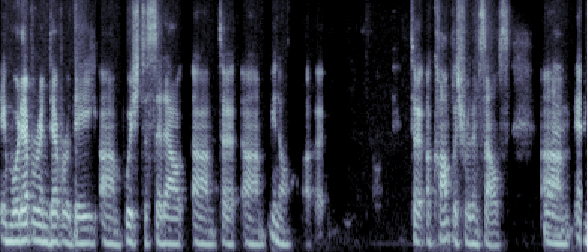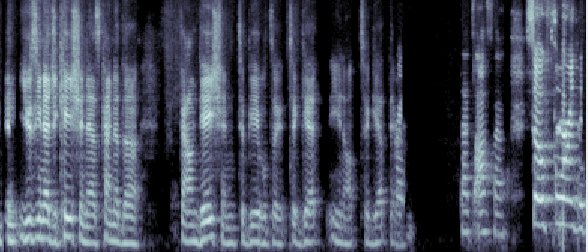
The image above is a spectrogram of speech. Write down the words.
in whatever endeavor they um, wish to set out um, to, um, you know, uh, to accomplish for themselves. Yeah. Um, and, and using education as kind of the foundation to be able to to get you know to get there. That's awesome. So for the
